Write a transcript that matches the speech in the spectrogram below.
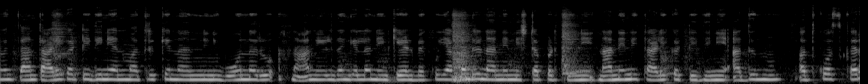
ಇವಾಗ ನಾನು ತಾಳಿ ಕಟ್ಟಿದ್ದೀನಿ ಅನ್ನೋ ಮಾತ್ರಕ್ಕೆ ನಾನು ನಿನಗೆ ಓನರು ನಾನು ಹೇಳ್ದಂಗೆಲ್ಲ ನೀನು ಕೇಳಬೇಕು. ಯಾಕಂದರೆ ನಾನು ನಿನ್ನ ಇಷ್ಟಪಡ್ತೀನಿ. ನಾನೇನಿ ತಾಳಿ ಕಟ್ಟಿದ್ದೀನಿ. ಅದನ್ನು ಅದಕ್ಕೋಸ್ಕರ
